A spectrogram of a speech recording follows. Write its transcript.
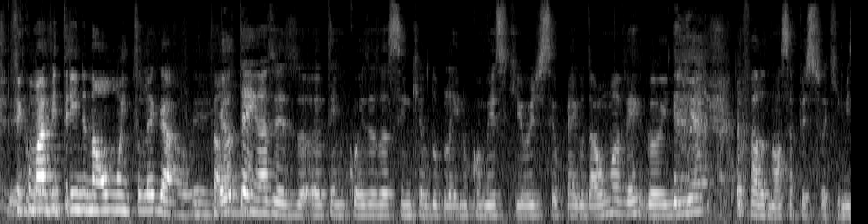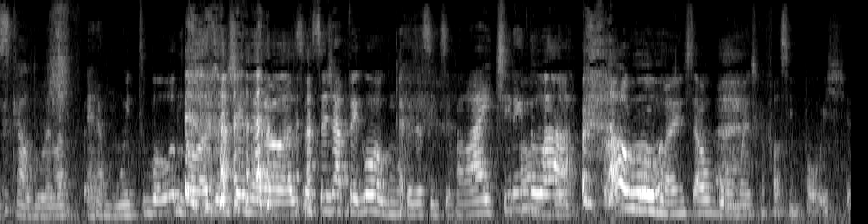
fica uma vitrine não muito legal. Então, Eu tenho, às vezes, eu tenho coisas assim que eu dublei no começo que hoje, se eu pego, dá uma vergonhinha. Eu falo, nossa, a pessoa que me escalou, ela era muito bondosa, generosa. Você já pegou alguma coisa assim que você fala, ai, tirem do ar? por favor." Algumas, algumas que eu falo assim, poxa,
